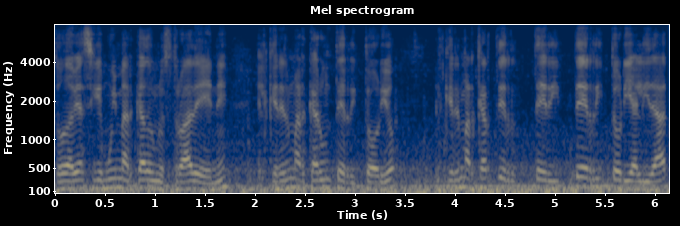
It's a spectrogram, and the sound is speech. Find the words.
todavía sigue muy marcado en nuestro ADN, el querer marcar un territorio, el querer marcar territorialidad,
